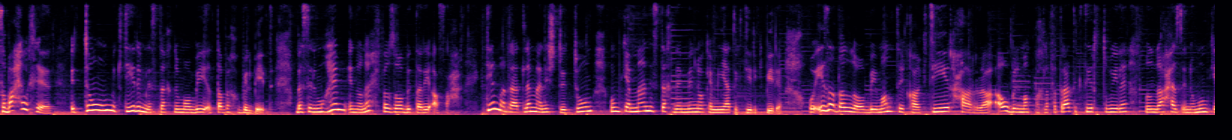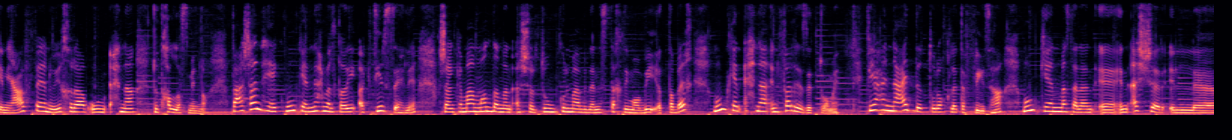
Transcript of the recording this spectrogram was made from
صباح الخير. التوم كتير بنستخدمه بالطبخ بالبيت بس المهم إنه نحفظه بطريقة صح. كثير مرات لما نشتري الثوم ممكن ما نستخدم منه كميات كثير كبيرة. وإذا ضلوا بمنطقة كثير حارة أو بالمطبخ لفترات كثير طويلة بنلاحظ إنه ممكن يعفن ويخرب وإحنا نتخلص منه. فعشان هيك ممكن نعمل طريقة كثير سهلة. عشان كمان ما نضلنا نقشر ثوم كل ما بدنا نستخدمه بالطبخ ممكن إحنا نفرز الثومة في عنا عدة طرق لتفريزها. ممكن مثلا آه، نقشر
